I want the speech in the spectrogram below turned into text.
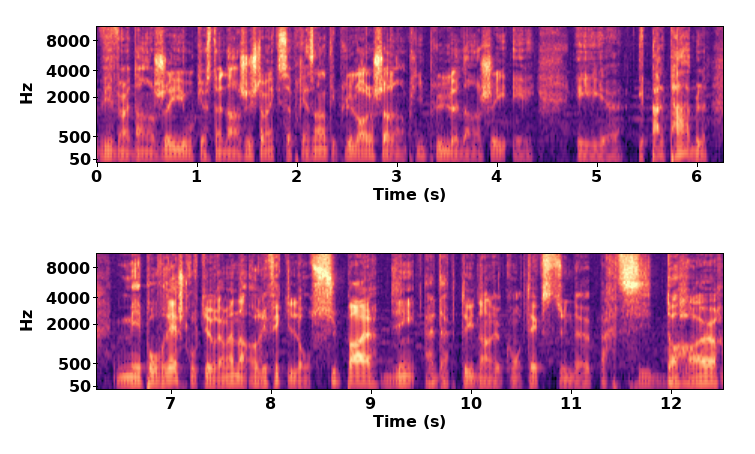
vivre un danger ou que c'est un danger justement qui se présente et plus l'horloge se remplit, plus le danger euh, est, palpable. Mais pour vrai, je trouve que vraiment dans Horrific, ils l'ont super bien adapté dans le contexte d'une partie d'horreur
